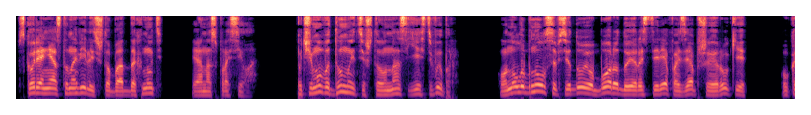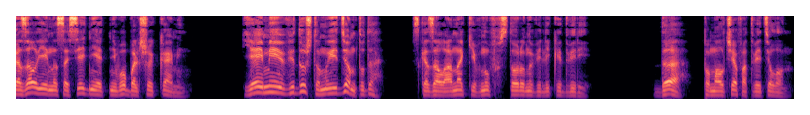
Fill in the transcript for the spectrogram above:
Вскоре они остановились, чтобы отдохнуть, и она спросила. «Почему вы думаете, что у нас есть выбор?» Он улыбнулся в седую бороду и, растерев озябшие руки, указал ей на соседний от него большой камень. «Я имею в виду, что мы идем туда», — сказала она, кивнув в сторону великой двери. «Да», — помолчав, ответил он.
